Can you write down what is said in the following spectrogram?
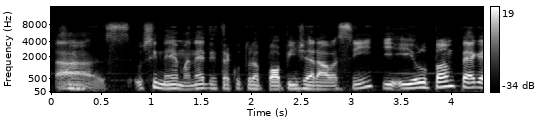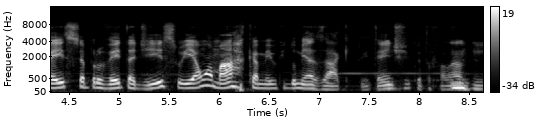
as, o cinema, né, dentro da cultura pop em geral, assim, e, e, o Lupin pega isso, se aproveita disso, e é uma marca meio que do Miyazaki, tu entende o que eu tô falando? Uhum.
